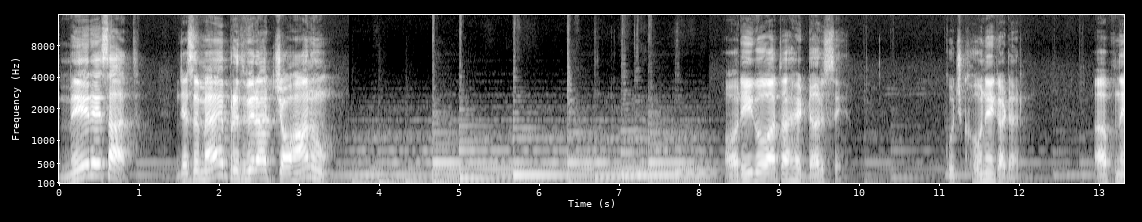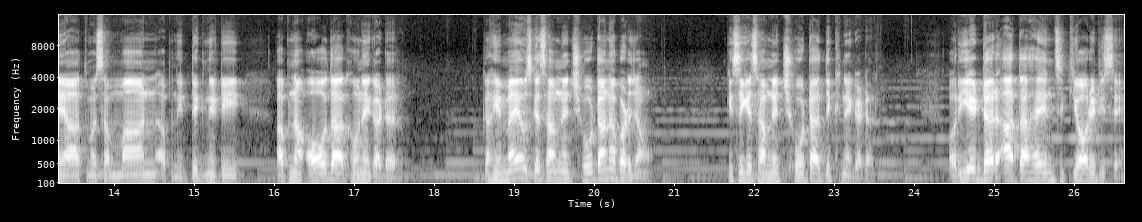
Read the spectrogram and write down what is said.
मेरे साथ? जैसे मैं पृथ्वीराज चौहान हूँ और ईगो आता है डर से। कुछ खोने का डर। अपने आत्मसम्मान, अपनी डिग्निटी अपना औदा खोने का डर। कहीं मैं उसके सामने छोटा ना पड़ जाऊँ, किसी के सामने छोटा दिखने का डर। और ये डर आता है इनसिक्योरिटी से।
